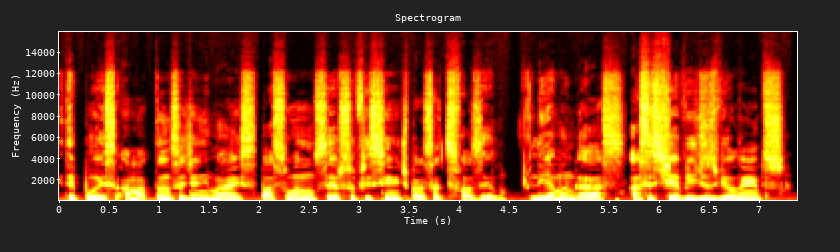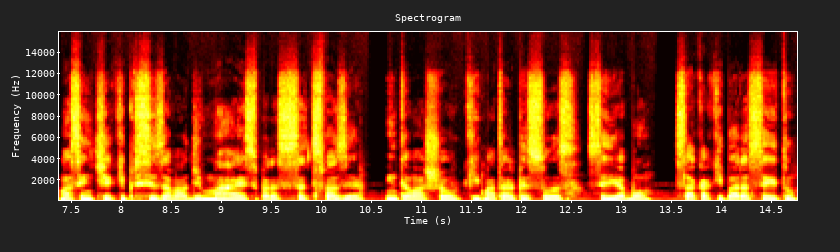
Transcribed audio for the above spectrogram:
E depois, a matança de animais passou a não ser suficiente para satisfazê-lo. Lia mangás, assistia vídeos violentos, mas sentia que precisava de mais para se satisfazer. Então achou que matar pessoas seria bom. Sakakibara Seito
